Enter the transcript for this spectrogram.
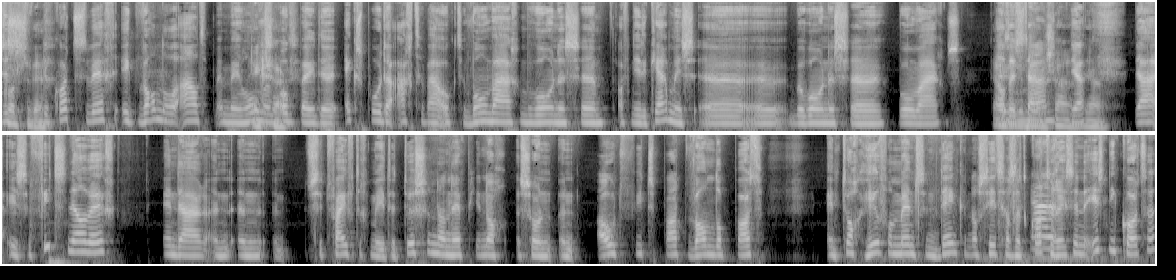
de kortste, kortste weg. De kortste weg. Ik wandel altijd met mijn honden Exact. ook bij de expo daarachter, waar ook de woonwagenbewoners, eh, of niet de kermisbewoners, eh woonwagens altijd staan. ja. ja. Daar is een fietssnelweg en daar een, een, een, zit 50 meter tussen. Dan heb je nog zo'n een oud fietspad, wandelpad. En toch heel veel mensen denken nog steeds dat het Ja, korter is. En dat is niet korter.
